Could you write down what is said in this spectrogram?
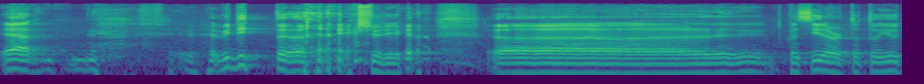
Yeah, we did uh, actually uh, consider to, to, use,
